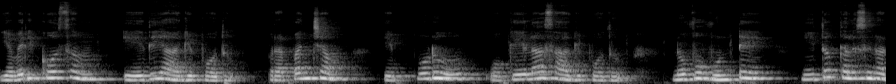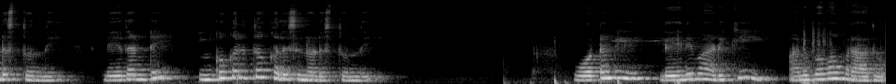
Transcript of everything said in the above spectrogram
ఎవరి కోసం ఏది ఆగిపోదు? ప్రపంచం ఎప్పుడూ ఒకేలా సాగిపోదు. నువ్వు ఉంటే నీతో కలిసి నడుస్తుంది లేదంటే ఇంకొకరితో కలిసి నడుస్తుంది. ఓటమి లేనివాడికి అనుభవం రాదు.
